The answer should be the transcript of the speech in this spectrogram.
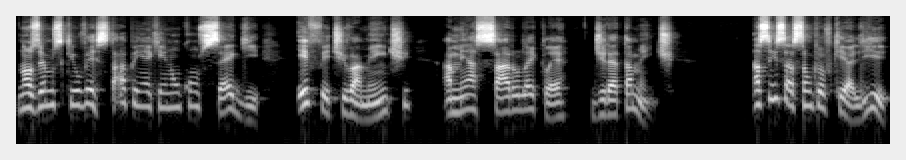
nós vemos que o Verstappen é quem não consegue efetivamente ameaçar o Leclerc diretamente. A sensação que eu fiquei ali,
